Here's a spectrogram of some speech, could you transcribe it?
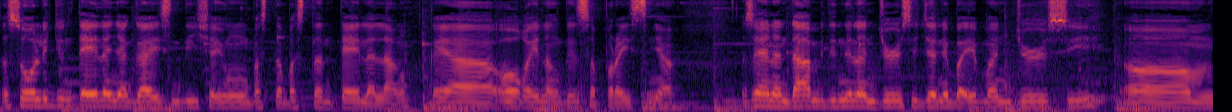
Tapos solid yung tela niya guys. Hindi siya yung basta-bastang tela lang. Kaya okay lang din sa price niya. Kasi yan, ang dami din nilang jersey dyan, iba-ibang jersey. Um,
